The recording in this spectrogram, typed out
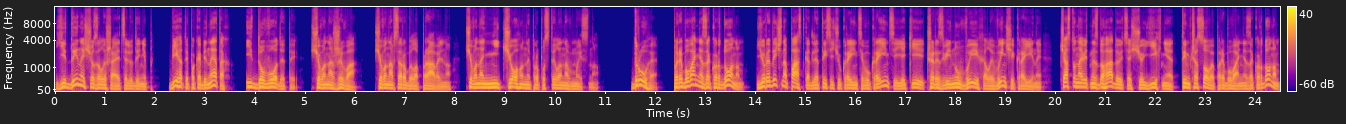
Єдине, що залишається людині бігати по кабінетах і доводити, що вона жива, що вона все робила правильно, що вона нічого не пропустила навмисно. Друге перебування за кордоном юридична пастка для тисяч українців українців, які через війну виїхали в інші країни, часто навіть не здогадуються, що їхнє тимчасове перебування за кордоном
